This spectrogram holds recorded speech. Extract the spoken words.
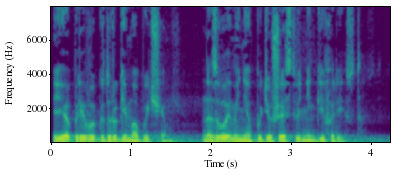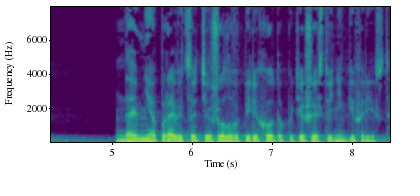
«Я привык к другим обычаям. Называй меня путешественник Гефрист». «Дай мне оправиться от тяжелого перехода, путешественник Гефрист.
